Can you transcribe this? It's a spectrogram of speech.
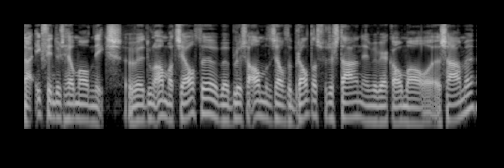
Nou, ik vind dus helemaal niks. We doen allemaal hetzelfde. We blussen allemaal dezelfde brand als we er staan. En we werken allemaal samen.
